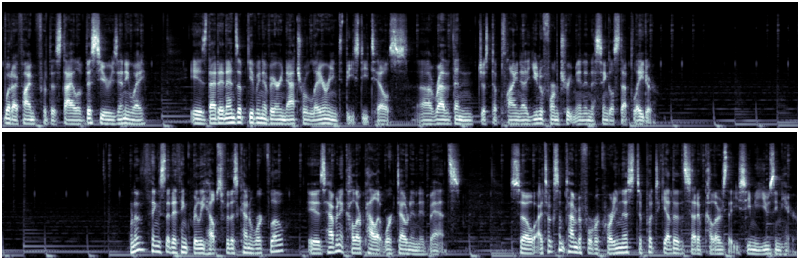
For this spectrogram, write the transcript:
what I find for the style of this series anyway, is that it ends up giving a very natural layering to these details, uh, rather than just applying a uniform treatment in a single step later. One of the things that I think really helps for this kind of workflow is having a color palette worked out in advance. So I took some time before recording this to put together the set of colors that you see me using here.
